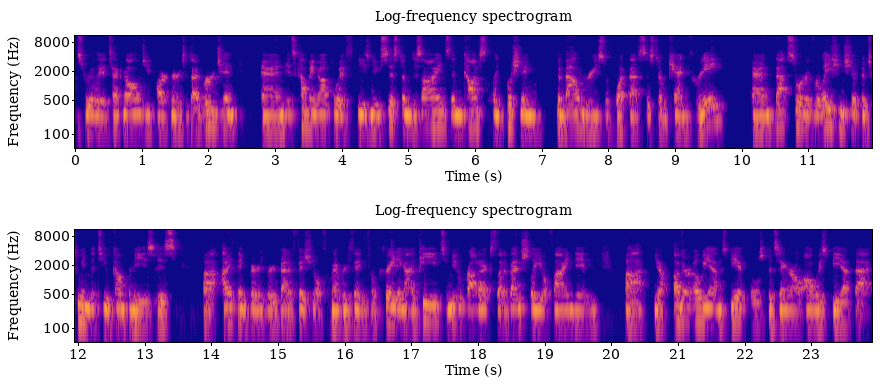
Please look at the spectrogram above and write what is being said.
It's really a technology partner to Divergent, and it's coming up with these new system designs and constantly pushing the boundaries of what that system can create. And that sort of relationship between the two companies is, uh, I think, very, very beneficial from everything from creating IP to new products that eventually you'll find in, uh, you know, other OEMs' vehicles. But Czinger will always be at that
